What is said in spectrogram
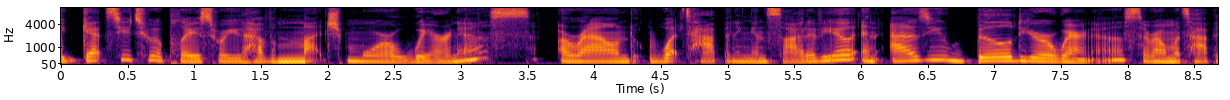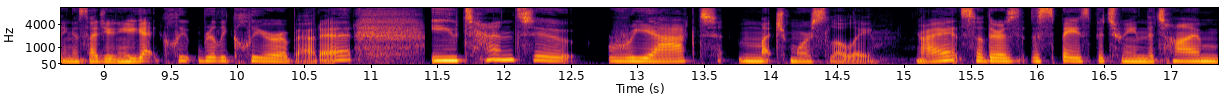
it gets you to a place where you have much more awareness around what's happening inside of you. And as you build your awareness around what's happening inside you and you get cle really clear about it, you tend to react much more slowly. Right. So there's the space between the time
